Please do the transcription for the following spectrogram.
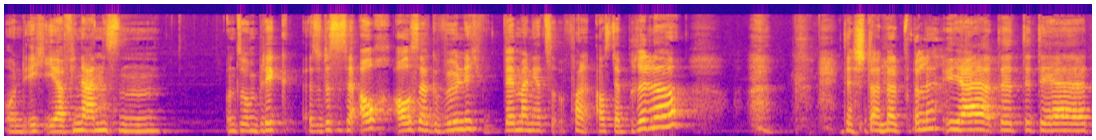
Und ich eher Finanzen und so im Blick. Also das ist ja auch außergewöhnlich, wenn man jetzt von, aus der Brille, Der Standardbrille? ja, der, der- der,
